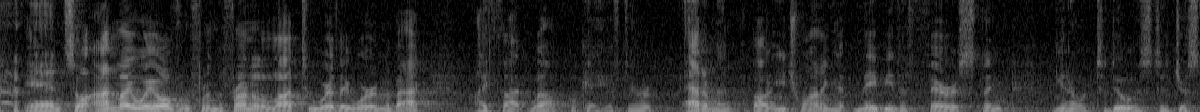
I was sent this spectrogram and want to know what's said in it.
and so on my way over from the front of the lot to where they were in the back, I thought, well, okay, if they're adamant about each wanting it, maybe the fairest thing, you know, to do is to just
